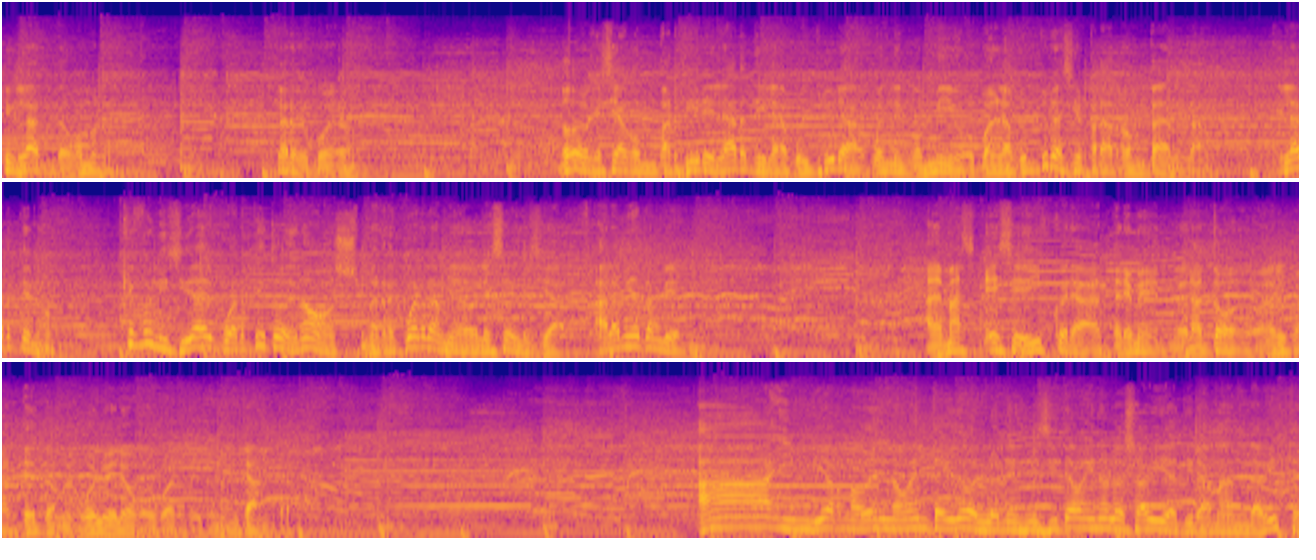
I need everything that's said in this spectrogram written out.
Sí, claro, cómo no. Claro que puedo. Todo lo que sea compartir el arte y la cultura, cuenten conmigo. Bueno, la cultura sí es para romperla. El arte no. Qué felicidad el cuarteto de Nos. Me recuerda a mi adolescencia. A la mía también. Además, ese disco era tremendo, era todo. El cuarteto me vuelve loco el cuarteto, me encanta. Ah, invierno del 92, lo necesitaba y no lo sabía, tira Amanda, ¿viste?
